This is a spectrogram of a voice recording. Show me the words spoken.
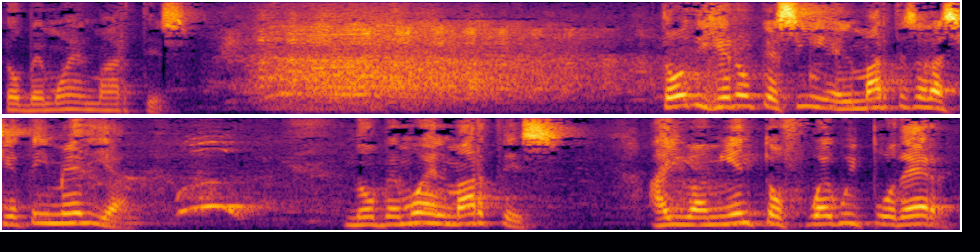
Nos vemos el martes. Todos dijeron que sí, el martes a las siete y media. Nos vemos el martes. Ayudamiento, fuego y poder.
